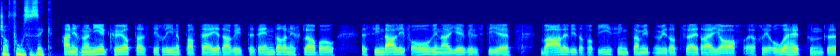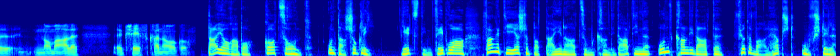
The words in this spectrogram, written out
Schaffhausen sagt. Habe ich noch nie gehört, dass die kleinen Parteien da ändern Ich glaube auch, es sind alle froh, wenn auch jeweils die Wahlen wieder vorbei sind, damit man wieder zwei, drei Jahre ein bisschen Ruhe hat und äh, im normalen äh, Geschäft kann angehen. Das Jahr aber geht's rund. Und das schon gleich. Jetzt im Februar fangen die ersten Parteien an, zum Kandidatinnen und Kandidaten für den Wahlherbst aufstellen.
